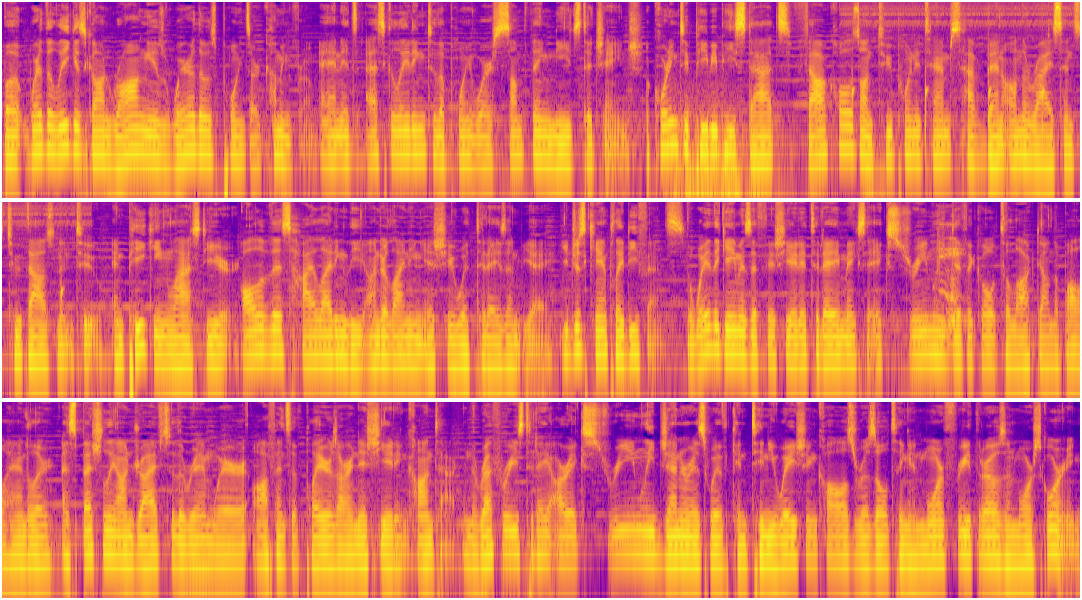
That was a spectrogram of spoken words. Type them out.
But where the league has gone wrong is where those points are coming from, and it's escalating to the point where something needs to change. According to PBP stats, foul calls on two-point attempts have been on the rise since 2002, and peaking last year. All of this highlighting the underlining issue with today's NBA. You just can't play defense. The way the game is officiated today makes it extremely difficult to lock down the ball handler, especially on drives to the rim where offensive players are initiating contact. And the referees today are extremely extremely generous with continuation calls resulting in more free throws and more scoring.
